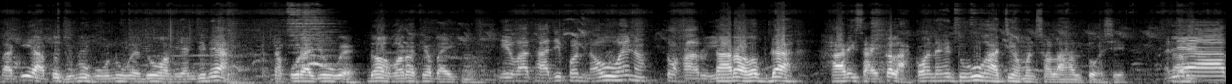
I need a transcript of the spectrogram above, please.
બાકી આ તો જૂનું હોનું હોય જો આમ એન્જિનિયર હે ટપુરા જેવું હોય દસ વર્ષ થયા બાઇકનું એ વાત હાજી પણ નવું હોય ને તો સારું તારા હવે બડા સારી સાયકલ હાકવા નહીં તું હું સાચી અમને સલાહ હાલતો હશે? એટલે આ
